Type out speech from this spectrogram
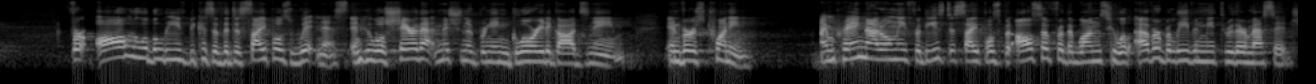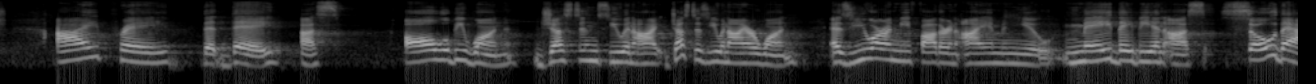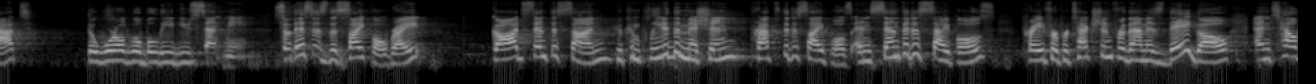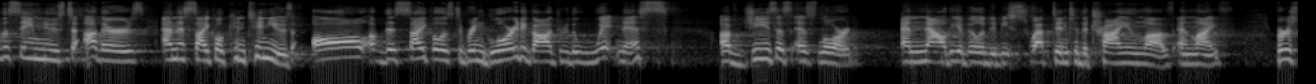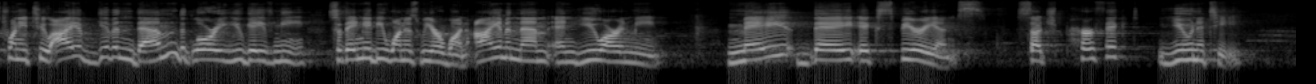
For all who will believe because of the disciples' witness and who will share that mission of bringing glory to God's name. In verse 20, I'm praying not only for these disciples, but also for the ones who will ever believe in me through their message. I pray that they, us, all will be one, just as you and I, just as you and I are one. As you are in me, Father, and I am in you, may they be in us, so that the world will believe you sent me. So this is the cycle, right? God sent the Son who completed the mission, prepped the disciples, and sent the disciples, prayed for protection for them as they go and tell the same news to others, and the cycle continues. All of this cycle is to bring glory to God through the witness of Jesus as Lord, and now the ability to be swept into the triune love and life. Verse 22 I have given them the glory you gave me, so they may be one as we are one. I am in them, and you are in me. May they experience such perfect unity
